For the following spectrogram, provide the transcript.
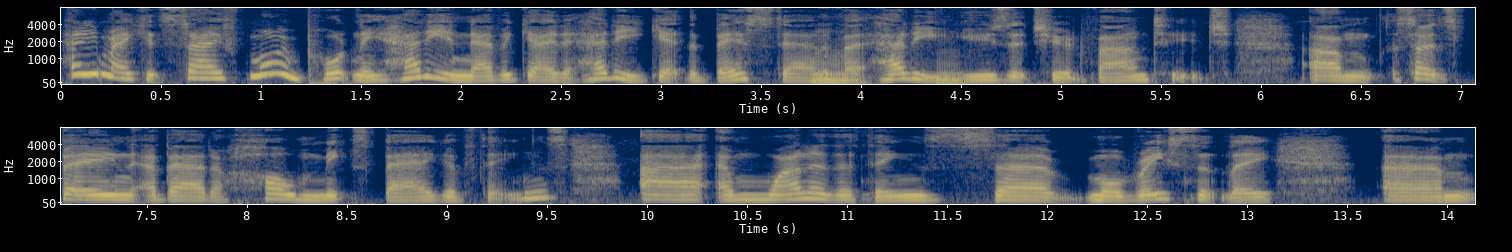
how do you make it safe? More importantly, how do you navigate it? How do you get the best out of it? How do you use it to your advantage? Um, so it's been about a whole mixed bag of things. Uh, and one of the things, uh, more recently, um,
